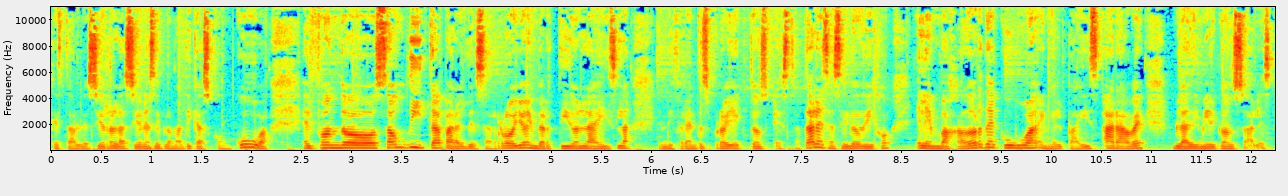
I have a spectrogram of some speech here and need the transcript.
que estableció relaciones diplomáticas con Cuba. El Fondo Saudita para el Desarrollo ha invertido en la isla en diferentes proyectos estatales, así lo dijo el embajador de Cuba en el país árabe, Vladimir González.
